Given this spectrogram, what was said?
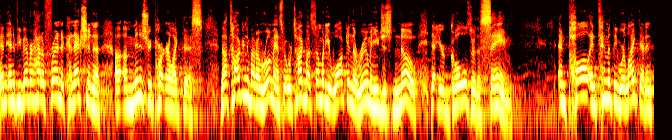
And, and if you've ever had a friend, a connection, a, a ministry partner like this, not talking about a romance, but we're talking about somebody you walk in the room and you just know that your goals are the same. And Paul and Timothy were like that. And,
